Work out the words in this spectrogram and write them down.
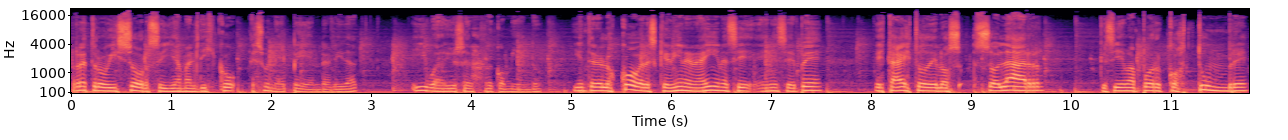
Retrovisor se llama el disco, es un EP en realidad. Y bueno, yo se los recomiendo. Y entre los covers que vienen ahí en ese, EP está esto de los Solar, que se llama Por Costumbre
